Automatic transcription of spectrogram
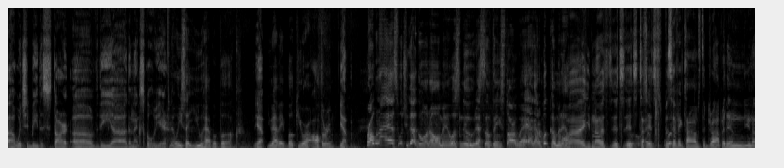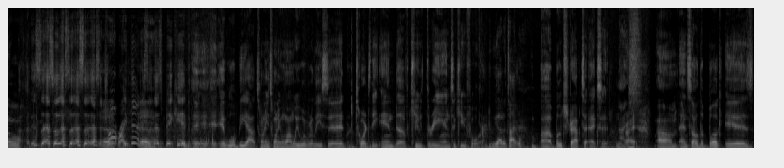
uh, which should be the start of the uh, the next school year. Now, when you say you have a book, Yep. you have a book you are authoring? Yep. Bro, when I ask what you got going on, man, what's new? That's something you start with. Hey, I got a book coming out. Well, you know, it's it's it's So- it's specific times to drop it, and you know, This that's a that's a that's a that's a Yeah. drop right there. That's Yeah. a, that's big hit. it, it, it will be out 2021. We will release it towards the end of Q3 into Q4. Do we got a title? Uh, Bootstrap to exit. Nice. Right. Um, and so the book is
